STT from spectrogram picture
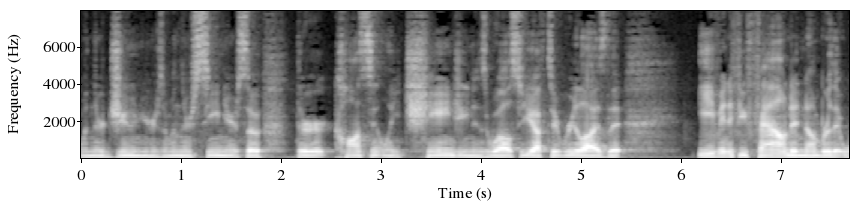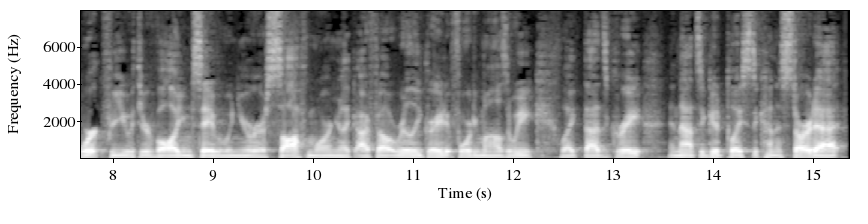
when they're juniors and when they're seniors. So they're constantly changing as well. So you have to realize that even if you found a number that worked for you with your volume, say when you were a sophomore and you're like, I felt really great at 40 miles a week, like that's great, and that's a good place to kind of start at.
